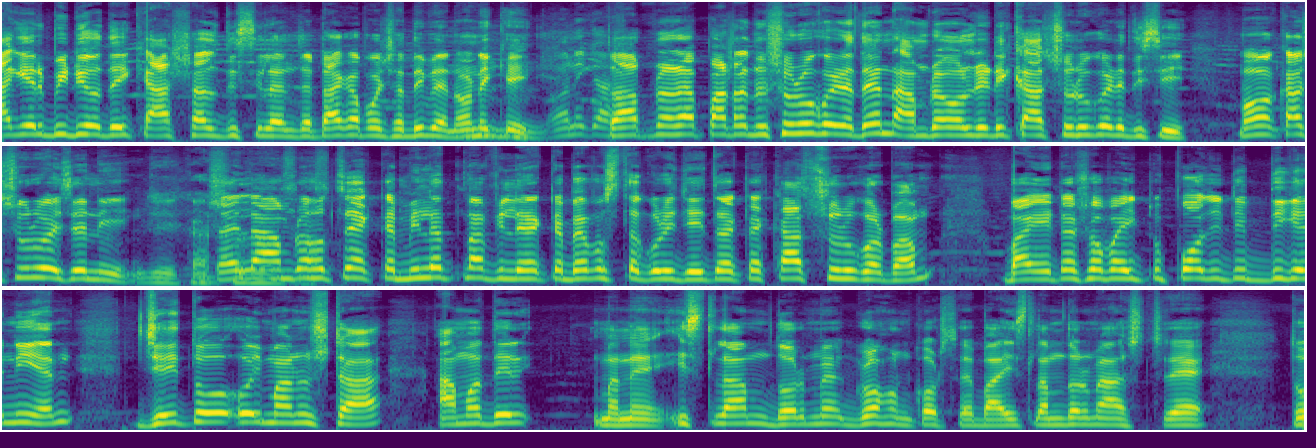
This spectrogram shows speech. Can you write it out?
আগের ভিডিও দেখে আশ্বাস দিছিলেন যে টাকা পয়সা দিবেন অনেকেই। অনেকে তো আপনারা পাঠানো শুরু করে দেন আমরা অলরেডি কাজ শুরু করে দিছি। মামা কাজ শুরু হয়েছে নি? তাইলে আমরা হচ্ছে একটা মিলাত মাহফিলের একটা ব্যবস্থা করি যেহেতু একটা কাজ শুরু করবাম। বা এটা সবাই একটু পজিটিভ দিকে নিয়েন। যেহেতু ওই মানুষটা আমাদের মানে ইসলাম ধর্মে গ্রহণ করছে বা ইসলাম ধর্মে আসছে তো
